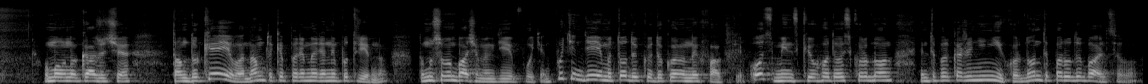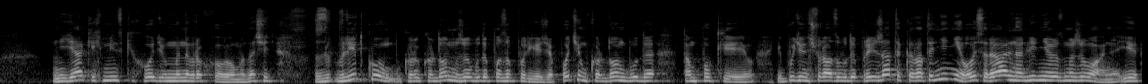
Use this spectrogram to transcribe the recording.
умовно кажучи. Там до Києва нам таке перемир'я не потрібно. Тому що ми бачимо, як діє Путін. Путін діє методикою доконаних фактів. Ось мінські угоди, ось кордон. Він тепер каже: ні, ні, кордон тепер у Дебальцево. Ніяких мінських ходів ми не враховуємо. Значить, влітку кордон вже буде по Запоріжжя, потім кордон буде там по Київ. І Путін щоразу буде приїжджати казати, ні, ні, ось реальна лінія розмежування. І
